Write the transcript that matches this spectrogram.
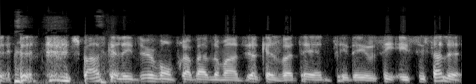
je pense que les deux vont probablement dire qu'elles votaient NPD aussi. Et c'est ça, le,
